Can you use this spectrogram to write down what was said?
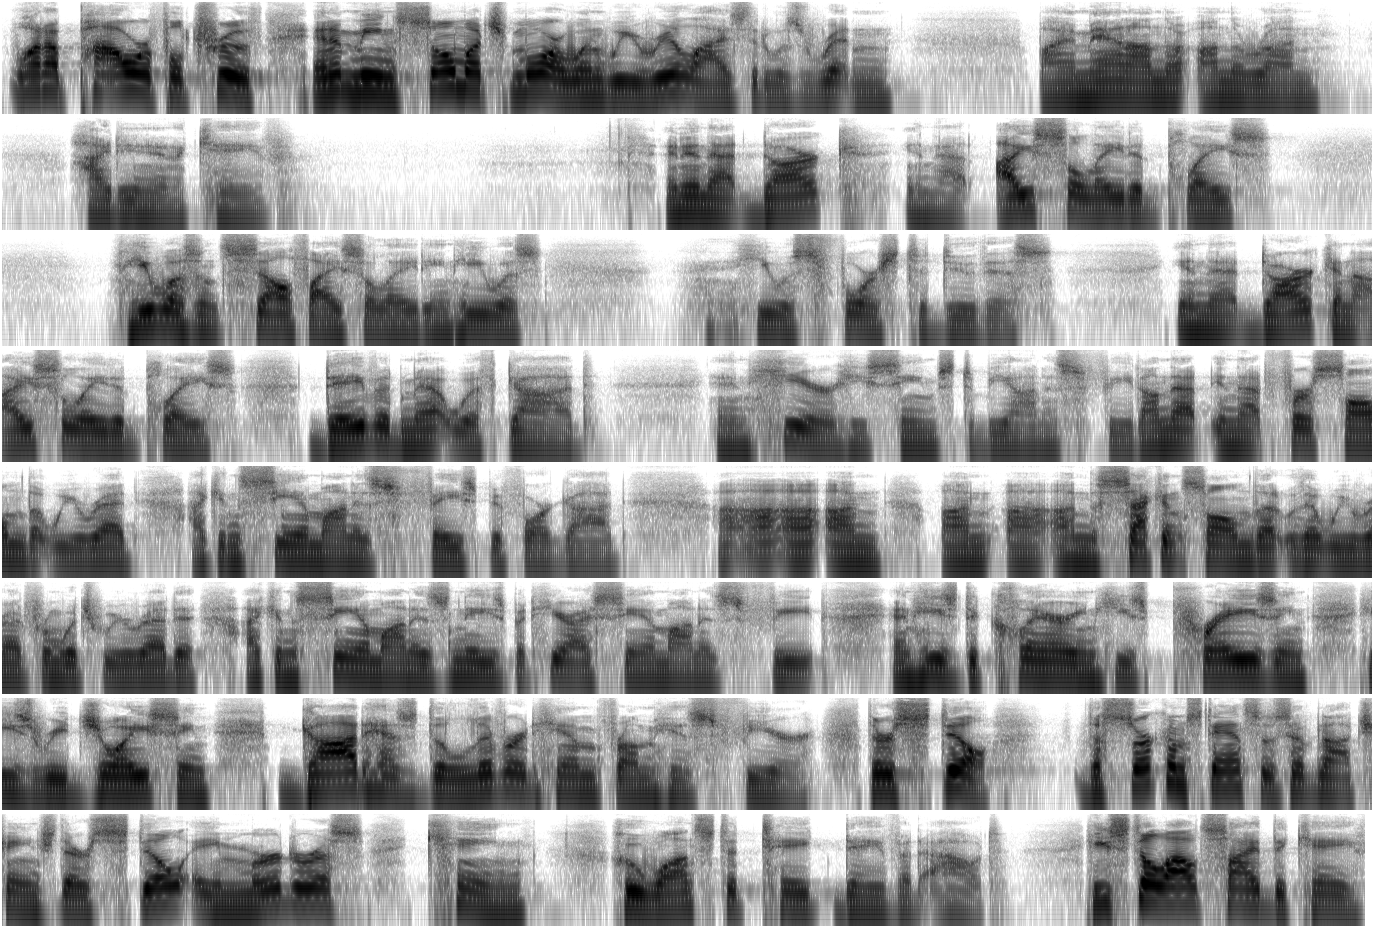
What a powerful truth. And it means so much more when we realize that it was written by a man on the, on the run hiding in a cave. And in that dark, in that isolated place, he wasn't self isolating. He was, he was forced to do this. In that dark and isolated place, David met with God. And here he seems to be on his feet. On that, in that first psalm that we read, I can see him on his face before God. Uh, uh, on, on, uh, on the second psalm that, that we read, from which we read it, I can see him on his knees, but here I see him on his feet. And he's declaring, he's praising, he's rejoicing. God has delivered him from his fear. There's still, the circumstances have not changed. There's still a murderous king who wants to take David out. He's still outside the cave.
